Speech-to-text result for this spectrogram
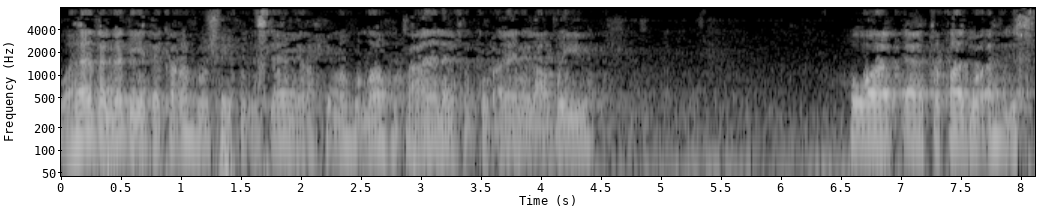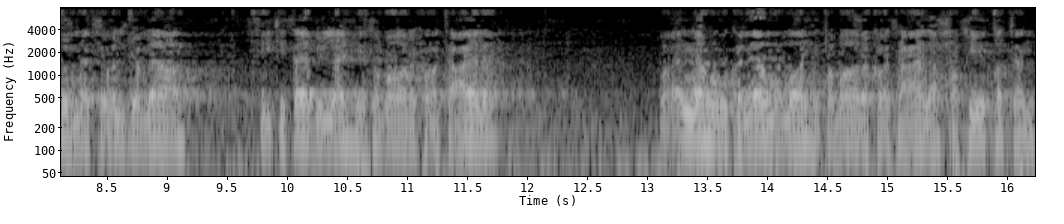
وهذا الذي ذكره شيخ الإسلام رحمه الله تعالى في القرآن العظيم هو اعتقاد أهل السنة والجماعة في كتاب الله تبارك وتعالى وأنه كلام الله تبارك وتعالى حقيقة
